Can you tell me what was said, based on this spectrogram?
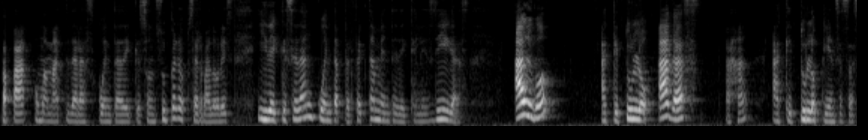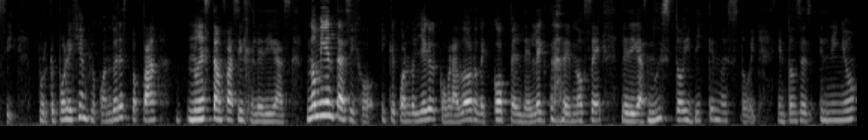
papá o mamá, te darás cuenta de que son súper observadores y de que se dan cuenta perfectamente de que les digas algo a que tú lo hagas, a que tú lo pienses así. Porque, por ejemplo, cuando eres papá, no es tan fácil que le digas, no mientas, hijo, y que cuando llegue el cobrador de Coppel, de Electra, de no sé, le digas, no estoy, di que no estoy. Entonces, el niño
